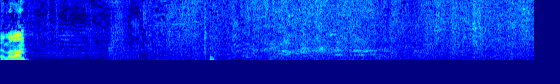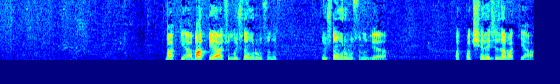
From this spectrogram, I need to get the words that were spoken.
Ölme lan. Bak ya bak ya şu Lucian'a vurur musunuz? Lucian'a vurur musunuz ya? Bak bak şerefsize bak ya.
